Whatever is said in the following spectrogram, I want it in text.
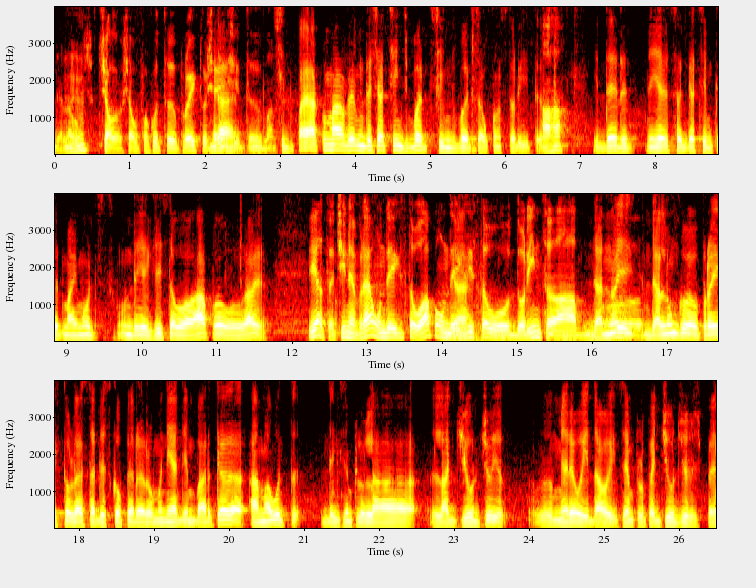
de la mm-hmm. Și au, și-au făcut uh, proiectul și da, a ieșit uh, bani. Și după aia acum avem deja cinci bărci, cinci bărci s-au construit. Aha. Ideea e să găsim cât mai mulți unde există o apă, o... Iată, cine vrea, unde există o apă, unde da. există o dorință a... Dar noi, de-a lungul proiectului ăsta Descoperă România din barcă, am avut, de exemplu, la, la Giurgiu, mereu îi dau exemplu pe Giurgiu și pe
